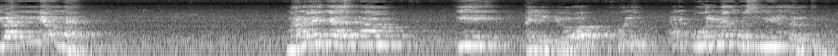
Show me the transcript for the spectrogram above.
ఇవన్నీ ఉన్నాయి. మనం ఏం చేస్తున్నాం? ఈ అయ్యయ్యో పూలు. అని పూల మీద కూర్చొని నీళ్ళు చల్లుతున్నాం.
